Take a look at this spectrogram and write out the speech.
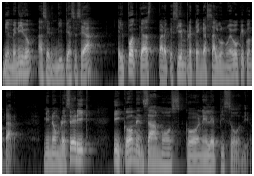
Bienvenido a Serendipia S.A., el podcast para que siempre tengas algo nuevo que contar. Mi nombre es Eric y comenzamos con el episodio.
